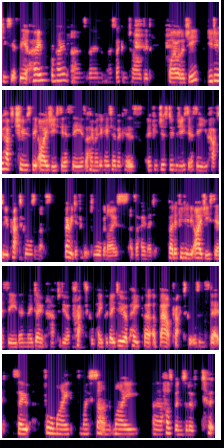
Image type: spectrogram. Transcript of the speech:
GCSE at home from home, and then my second child did biology. You do have to choose the IGCSE as a home educator because if you just do the GCSE, you have to do practicals, and that's very difficult to organise as a home ed. But if you do the IGCSE, then they don't have to do a practical paper. They do a paper about practicals instead. So for my for my son, my uh, husband sort of took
